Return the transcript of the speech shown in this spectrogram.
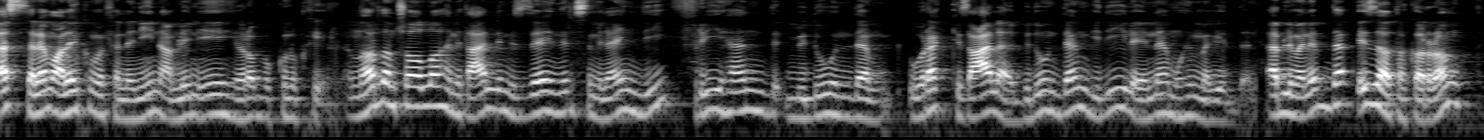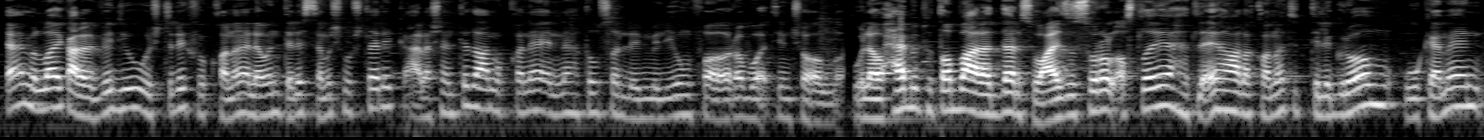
السلام عليكم يا فنانين عاملين إيه؟ يا رب تكونوا بخير. النهارده إن شاء الله هنتعلم إزاي نرسم العين دي free hand بدون دمج. وركز على بدون دمج دي لأنها مهمة جدا. قبل ما نبدأ إذا تكرمت اعمل like على الفيديو واشترك في القناة لو أنت لسه مش مشترك علشان تدعم القناة إنها توصل للمليون في أقرب وقت إن شاء الله. ولو حابب تطبق على الدرس وعايز الصورة الأصلية هتلاقيها على قناة التليجرام. وكمان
